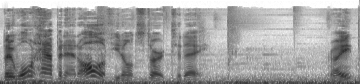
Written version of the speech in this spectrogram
But it won't happen at all if you don't start today. Right?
